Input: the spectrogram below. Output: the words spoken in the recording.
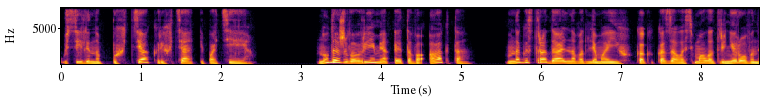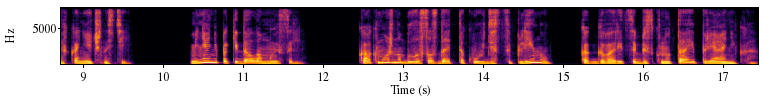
усиленно пыхтя, кряхтя и потея. Но даже во время этого акта, многострадального для моих, как оказалось, мало тренированных конечностей, меня не покидала мысль, как можно было создать такую дисциплину, как говорится, без кнута и пряника?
